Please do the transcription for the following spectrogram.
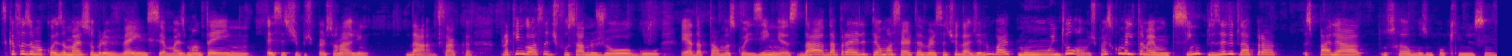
Você quer fazer uma coisa mais sobrevivência, mas mantém esse tipo de personagem? Dá, saca? Pra quem gosta de fuçar no jogo e adaptar umas coisinhas, dá, dá pra ele ter uma certa versatilidade. Ele não vai muito longe, mas como ele também é muito simples, ele dá pra espalhar os ramos um pouquinho, assim.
